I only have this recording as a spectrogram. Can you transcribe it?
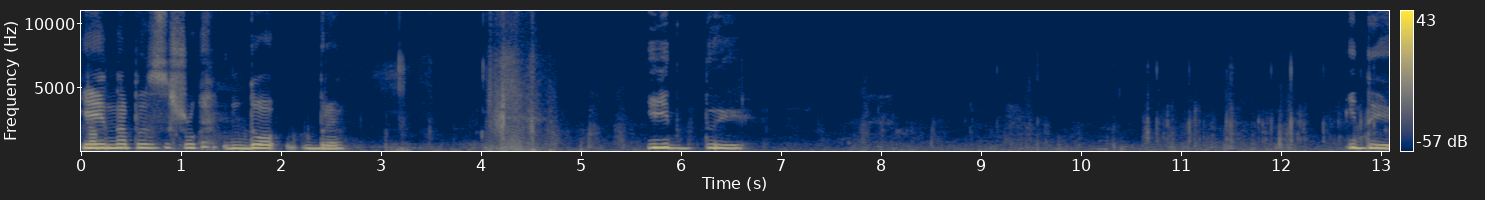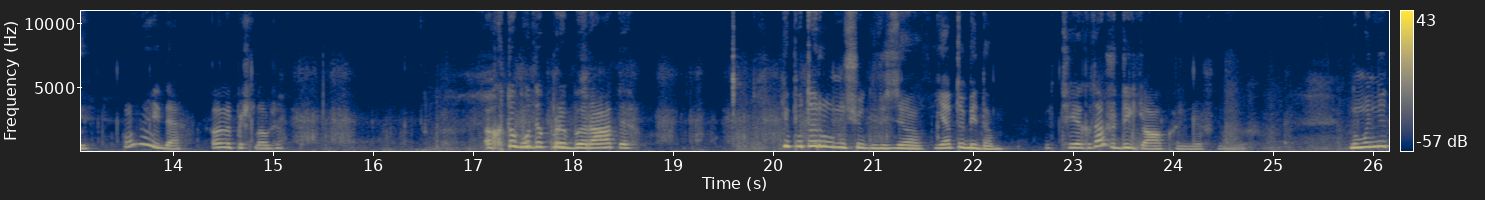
Я їй напишу добре. Іди. Іди. Вона йде. Вона пішла вже. А хто буде прибирати? Я подаруночок взяв. Я тобі дам. Це як завжди я, звісно. Ну мені.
